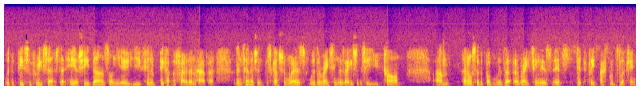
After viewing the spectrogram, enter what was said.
with a piece of research that he or she does on you, you can pick up the phone and have a, an intelligent discussion. Whereas with a ratings agency, you can't. Um, and also the problem with a, a rating is it's typically backwards looking,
